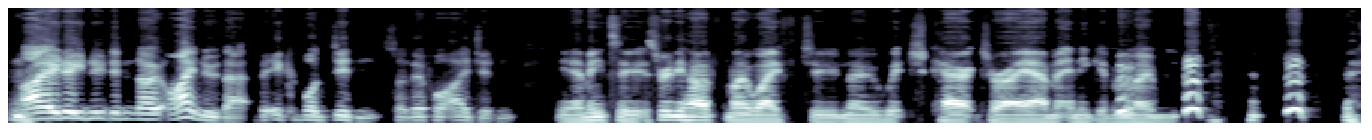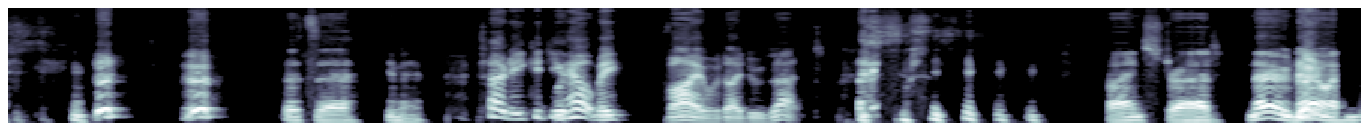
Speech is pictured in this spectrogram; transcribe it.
Hmm. I knew, knew- didn't know I knew that, but Ichabod didn't, so therefore I didn't. Yeah, me too. It's really hard for my wife to know which character I am at any given moment. But uh, you know, Tony, could you help me? Why would I do that? fine, Strahd. No, no, I'm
